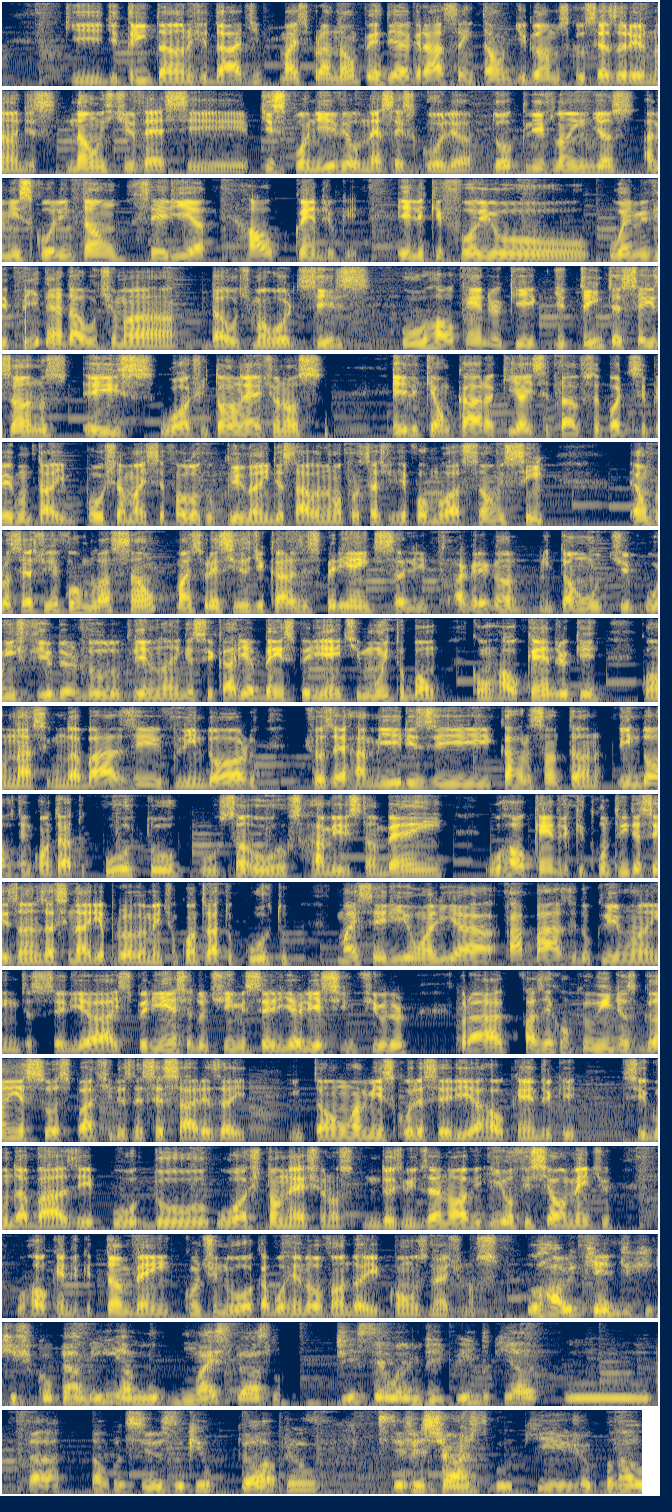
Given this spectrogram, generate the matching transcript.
que de 30 anos de idade, mas para não perder a graça, então, digamos que o César Hernandes não estivesse disponível nessa escolha do Cleveland Indians, a minha escolha então seria Hal Kendrick. Ele que foi o, o MVP né, da, última, da última World Series, o Hal Kendrick de 36 anos, ex-Washington Nationals, ele que é um cara que aí você, tá, você pode se perguntar aí, poxa, mas você falou que o Cleveland ainda estava num processo de reformulação, e sim, é um processo de reformulação, mas precisa de caras experientes ali agregando. Então, o tipo, o infielder do, do Cleveland Indians ficaria bem experiente e muito bom, com Hal Kendrick, com na segunda base, Lindor, José Ramírez e Carlos Santana. Lindor tem contrato curto, o, o Ramírez também. O Hal Kendrick, com 36 anos, assinaria provavelmente um contrato curto, mas seriam ali a, a base do Cleveland Indians, seria a experiência do time, seria ali esse infielder para fazer com que o Indians ganhe as suas partidas necessárias aí. Então a minha escolha seria Hal Kendrick, segunda base do Washington Nationals em 2019 e oficialmente o Hal Kendrick também continuou, acabou renovando aí com os Nationals. O Hal Kendrick que ficou para mim mais próximo de ser o MVP do que a, o, da, da World Series do que o próprio Stephen Strasburg, que jogou na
